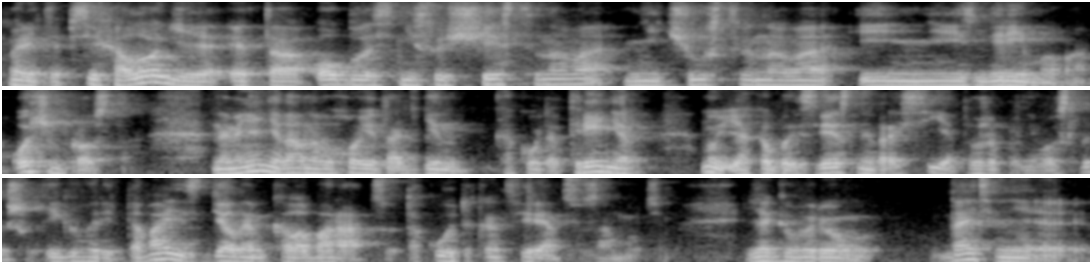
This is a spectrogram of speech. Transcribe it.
Смотрите, психология – это область несущественного, нечувственного и неизмеримого. Очень просто. На меня недавно выходит один какой-то тренер, ну, якобы известный в России, я тоже про него слышал, и говорит, давай сделаем коллаборацию, такую-то конференцию замутим. Я говорю, дайте мне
